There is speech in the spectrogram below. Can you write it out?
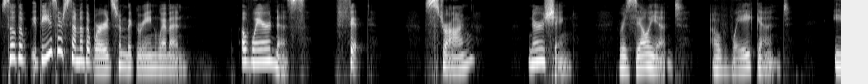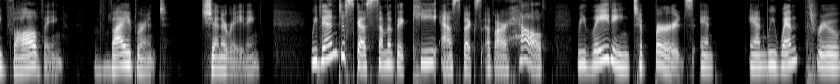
So, the, these are some of the words from the Green Women awareness, fit, strong, nourishing, resilient, awakened, evolving, vibrant, generating. We then discussed some of the key aspects of our health relating to birds and and we went through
